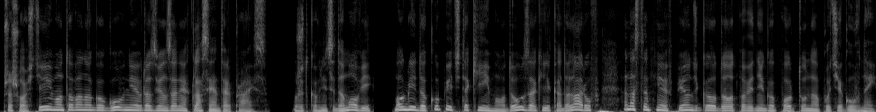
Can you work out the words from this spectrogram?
W przeszłości montowano go głównie w rozwiązaniach klasy Enterprise. Użytkownicy domowi mogli dokupić taki moduł za kilka dolarów, a następnie wpiąć go do odpowiedniego portu na płycie głównej.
